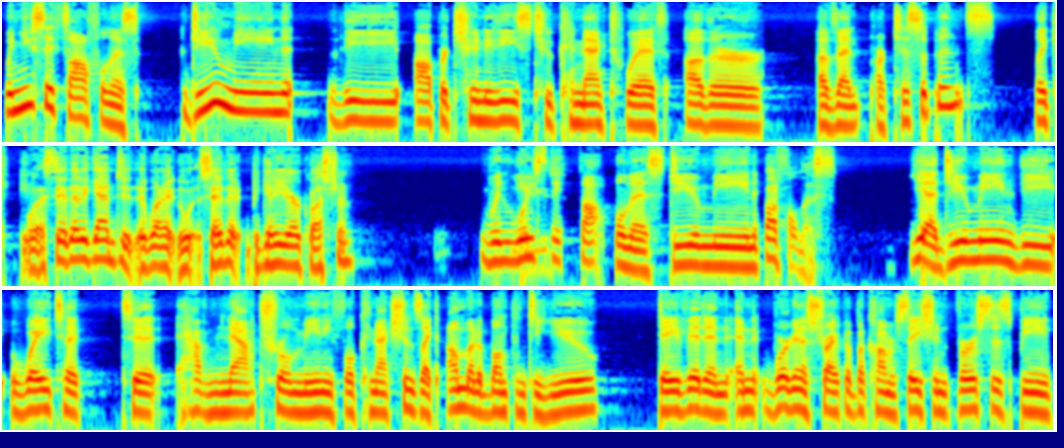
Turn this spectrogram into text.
When you say thoughtfulness, do you mean the opportunities to connect with other event participants? Like, well, say that again. To, when I, say the beginning of your question. When you say thoughtfulness, do you mean thoughtfulness? Yeah. Do you mean the way to to have natural, meaningful connections? Like I'm going to bump into you, David, and and we're going to strike up a conversation versus being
